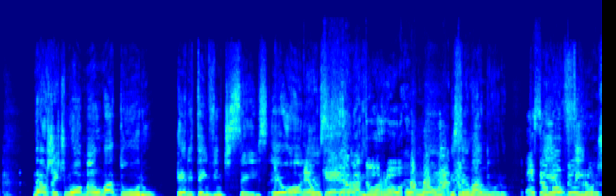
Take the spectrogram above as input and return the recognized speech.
não, gente, um homão maduro. Ele tem 26. Eu, olha, É o eu quê? Esse é maduro? Homão maduro. Isso é maduro. Esse é e eu maduro. 20. Meu Deus.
